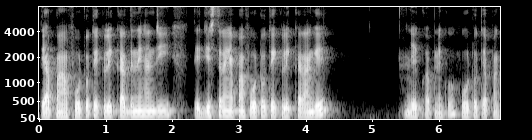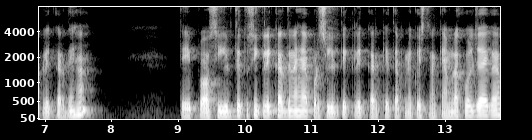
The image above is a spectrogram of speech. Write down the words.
ਤੇ ਆਪਾਂ ਫੋਟੋ ਤੇ ਕਲਿੱਕ ਕਰ ਦਿੰਨੇ ਹਾਂ ਜੀ ਤੇ ਜਿਸ ਤਰ੍ਹਾਂ ਆਪਾਂ ਫੋਟੋ ਤੇ ਕਲਿੱਕ ਕਰਾਂਗੇ ਦੇਖੋ ਆਪਣੇ ਕੋ ਫੋਟੋ ਤੇ ਆਪਾਂ ਕਲਿੱਕ ਕਰਦੇ ਹਾਂ ਤੇ ਪ੍ਰੋਸੀਡ ਤੇ ਤੁਸੀਂ ਕਲਿੱਕ ਕਰ ਦੇਣਾ ਹੈ ਪ੍ਰੋਸੀਡ ਤੇ ਕਲਿੱਕ ਕਰਕੇ ਤੇ ਆਪਣੇ ਕੋ ਇਸ ਤਰ੍ਹਾਂ ਕੈਮਰਾ ਖੁੱਲ ਜਾਏਗਾ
